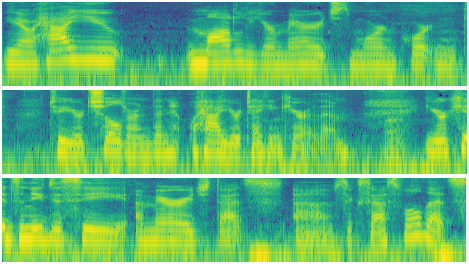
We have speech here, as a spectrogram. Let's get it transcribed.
you know how you model your marriage is more important to your children than how you're taking care of them. Your kids need to see a marriage that's uh, successful, that's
